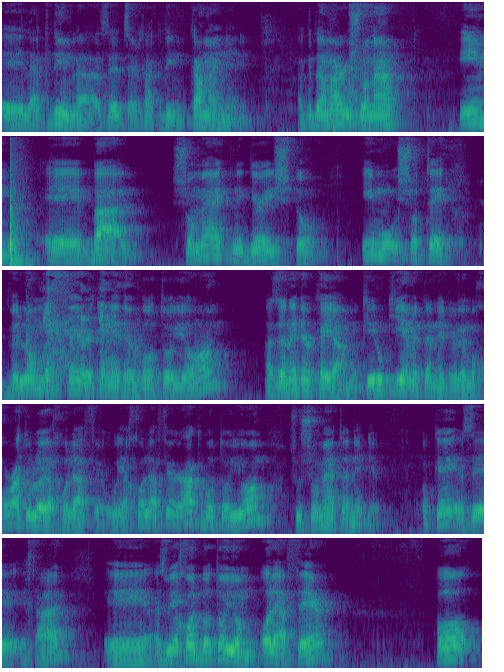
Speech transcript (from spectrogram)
אה, להקדים לזה, צריך להקדים כמה עניינים. הקדמה ראשונה, אם בעל שומע את נדרי אשתו, אם הוא שותק ולא מפר את הנדר באותו יום, אז הנדר קיים, הוא כאילו קיים את הנדר, למחרת הוא לא יכול להפר, הוא יכול להפר רק באותו יום שהוא שומע את הנדר, אוקיי? אז זה אחד. אה, אז הוא יכול באותו יום או להפר, או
